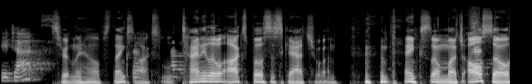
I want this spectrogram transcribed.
It does. Certainly helps. Thanks, Ox. Tiny little Oxbow, Saskatchewan. Thanks so much. Also,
